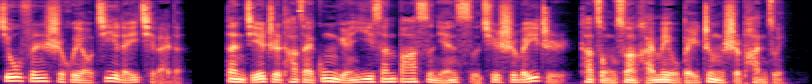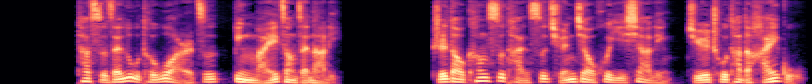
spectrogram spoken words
纠纷是会要积累起来的。但截至他在公元一三八四年死去时为止，他总算还没有被正式判罪。他死在路特沃尔兹，并埋葬在那里，直到康斯坦斯全教会议下令掘出他的骸骨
